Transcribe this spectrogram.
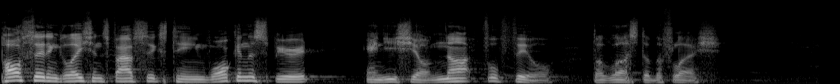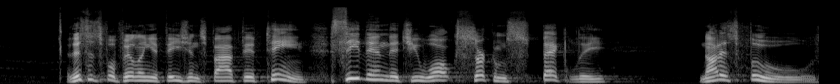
Paul said in Galatians 5:16, "Walk in the spirit, and ye shall not fulfill the lust of the flesh." This is fulfilling Ephesians 5:15. See then that you walk circumspectly, not as fools,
